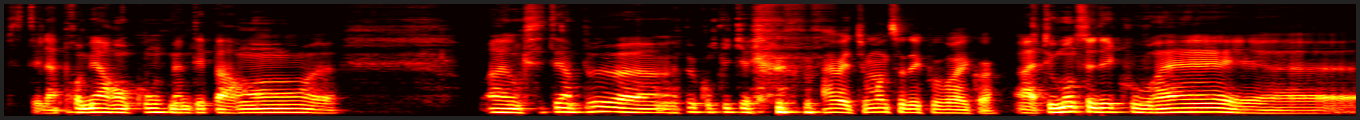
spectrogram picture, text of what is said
C'était la première rencontre, même des parents. Euh, donc c'était un peu euh, un peu compliqué. ah ouais, tout le monde se découvrait quoi. tout le monde se découvrait et euh,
